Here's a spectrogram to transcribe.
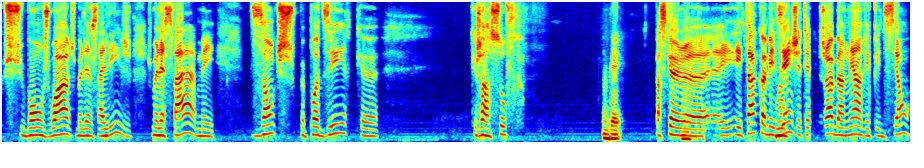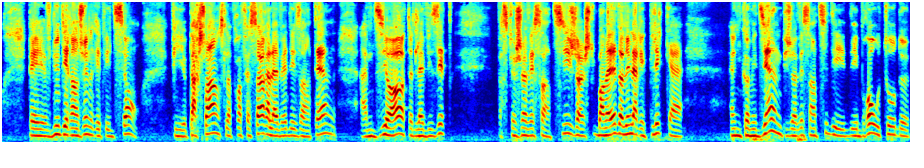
je suis bon joueur, je me laisse aller, je, je me laisse faire, mais disons que je peux pas dire que que j'en souffre. OK. Parce que euh, étant comédien, j'étais déjà abonné en répétition, puis venue déranger une répétition. Puis par chance, le professeur, elle avait des antennes. Elle me dit Ah, t'as de la visite. Parce que j'avais senti, je, je m'en allais donner la réplique à, à une comédienne, puis j'avais senti des, des bras autour de,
